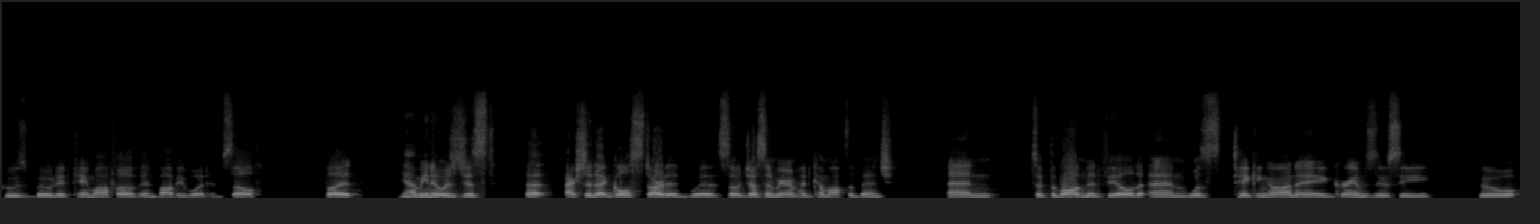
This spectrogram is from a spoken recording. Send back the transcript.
whose boot it came off of in Bobby Wood himself. But yeah, I mean, it was just that actually that goal started with so Justin Meram had come off the bench and took the ball in midfield and was taking on a Graham Zusi, who,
